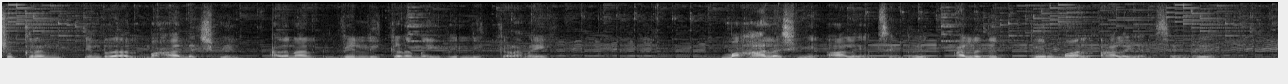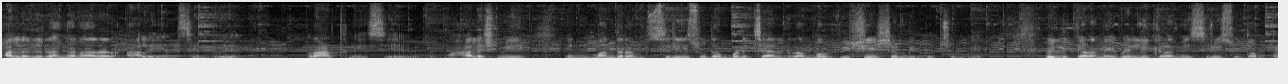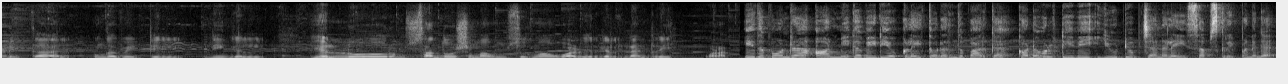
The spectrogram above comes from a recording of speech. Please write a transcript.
சுக்ரன் என்றால் மகாலட்சுமி அதனால் வெள்ளிக்கிழமை வெள்ளிக்கிழமை. மகாலட்சுமி ஆலயம் சென்று அல்லது பெருமாள் ஆலயம் சென்று அல்லது ரங்கநாதர் ஆலயம் சென்று பிரார்த்தனை செய்ய வேண்டும் மகாலட்சுமி என் மந்திரம் ஸ்ரீசுதம் படித்தால் ரொம்ப விசேஷம் என்று சொல்வேன். வெள்ளிக்கிழமை வெள்ளிக்கிழமை ஸ்ரீசுதம் படித்தால் உங்கள் வீட்டில் நீங்கள் எல்லோரும் சந்தோஷமாகவும் சுகமாகவும் வாழ்வீர்கள். நன்றி வணக்கம். இது போன்ற ஆன்மீக வீடியோக்களை தொடர்ந்து பார்க்க கடவுள் டிவி யூடியூப் சேனலை சப்ஸ்கிரைப் பண்ணுங்க.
